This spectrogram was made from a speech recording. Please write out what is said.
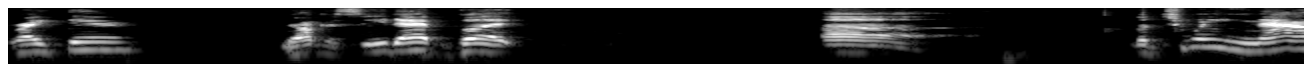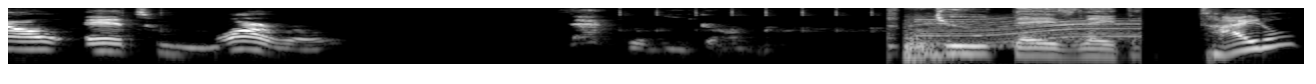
right there. Y'all can see that, but uh between now and tomorrow, that will be gone. Two days later. Title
